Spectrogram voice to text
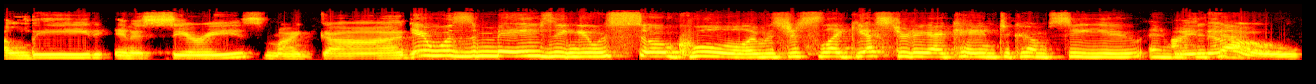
a lead in a series. My God. It was amazing. It was so cool. It was just like yesterday I came to come see you and we I did know.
